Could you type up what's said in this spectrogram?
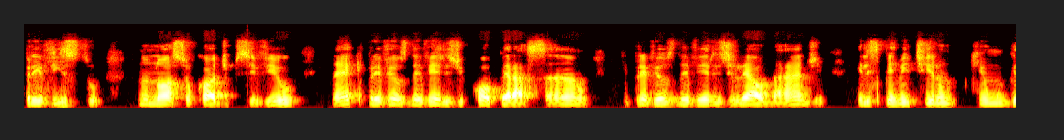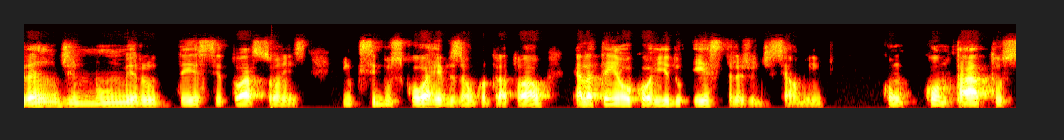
previsto no nosso Código Civil, né, que prevê os deveres de cooperação, que prevê os deveres de lealdade, eles permitiram que um grande número de situações em que se buscou a revisão contratual, ela tenha ocorrido extrajudicialmente, com contatos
